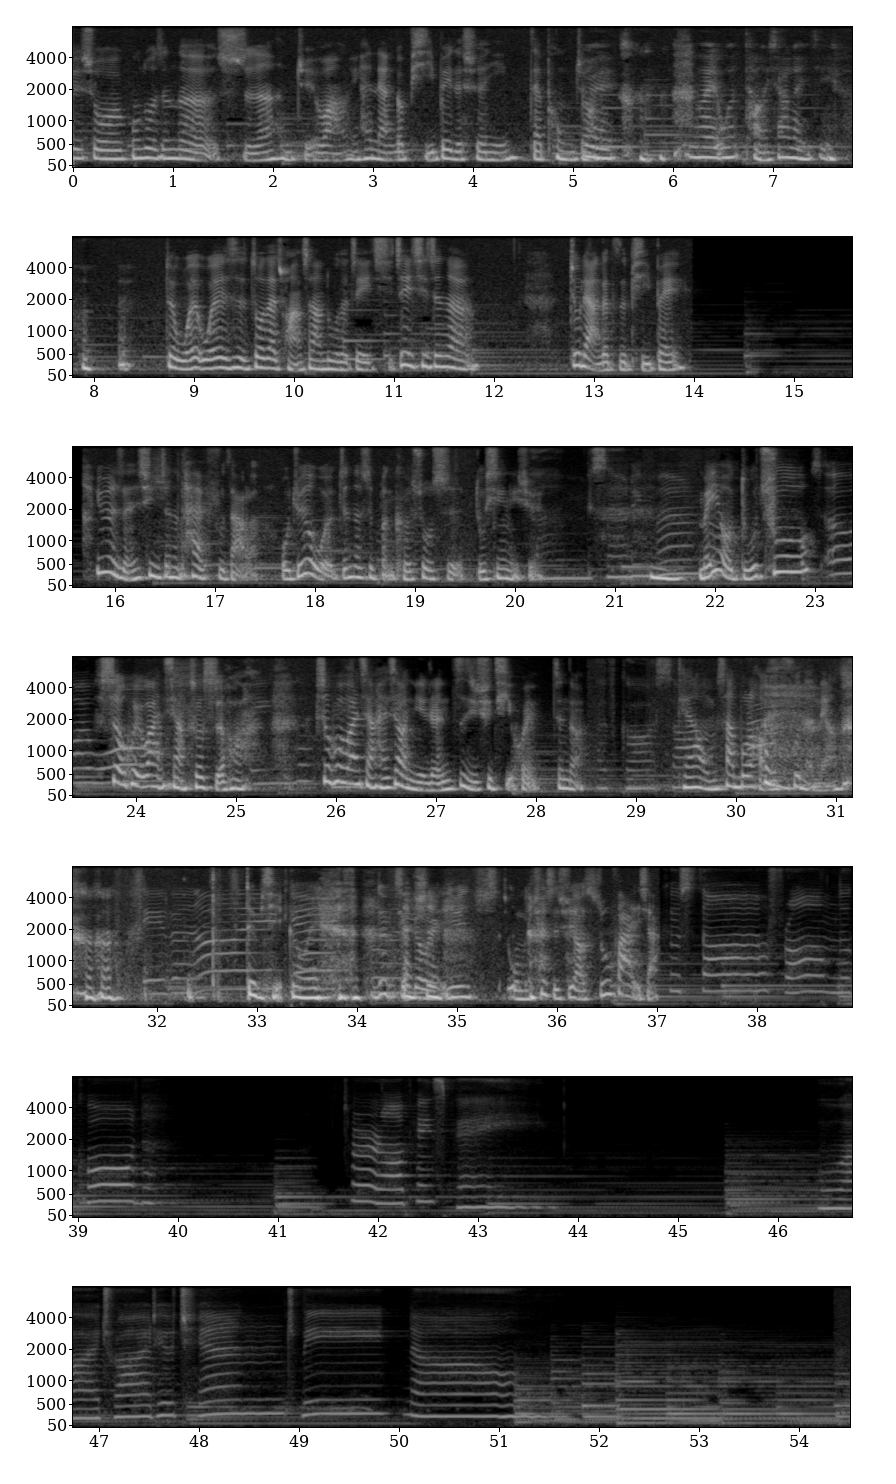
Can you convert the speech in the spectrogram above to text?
所以说，工作真的使人很绝望。你看，两个疲惫的声音在碰撞。对，因为我躺下了已经。对我，我也是坐在床上录的这一期。这一期真的就两个字：疲惫。因为人性真的太复杂了。我觉得我真的是本科硕士读心理学，嗯，没有读出社会万象。说实话。社会万象还是要你人自己去体会，真的。天啊，我们散播了好多负能量。对不起各位，对不起各位，因为我们确实需要抒发一下。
